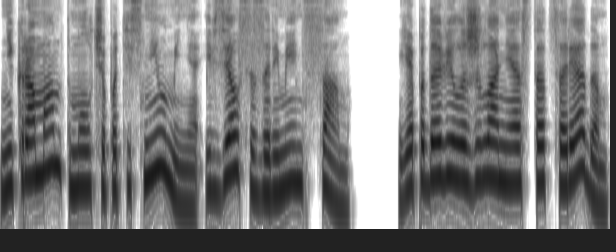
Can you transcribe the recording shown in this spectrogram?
Некромант молча потеснил меня и взялся за ремень сам. Я подавила желание остаться рядом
